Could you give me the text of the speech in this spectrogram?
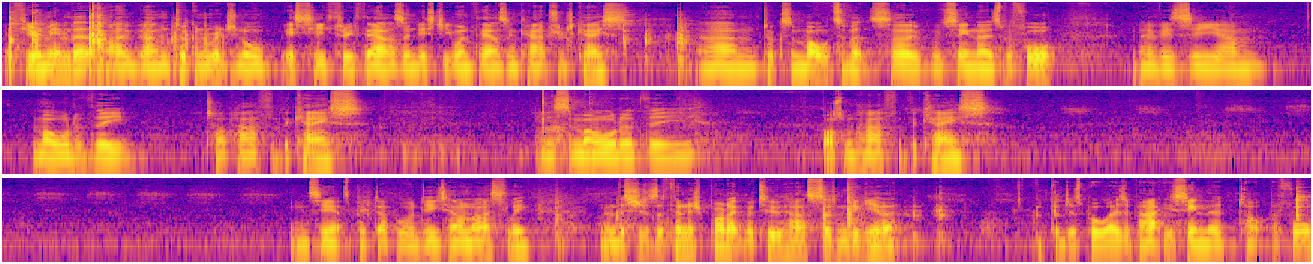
if you remember, I um, took an original SC3000, SG1000 cartridge case, um, took some moulds of it, so we've seen those before. Now there's the um, mould of the top half of the case, here's the mould of the bottom half of the case. You can see it's picked up all the detail nicely. And this is the finished product with two halves sitting together. If I just pull those apart, you've seen the top before.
